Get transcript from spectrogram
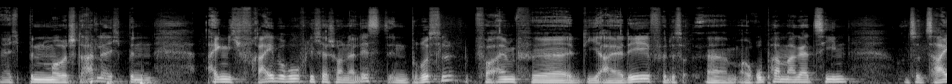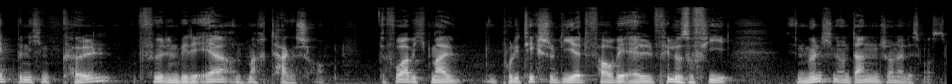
Ja, ich bin Moritz Stadler, ich bin eigentlich freiberuflicher Journalist in Brüssel, vor allem für die ARD, für das ähm, Europamagazin. Und zurzeit bin ich in Köln für den WDR und mache Tagesschau. Davor habe ich mal Politik studiert, VWL, Philosophie in München und dann Journalismus.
